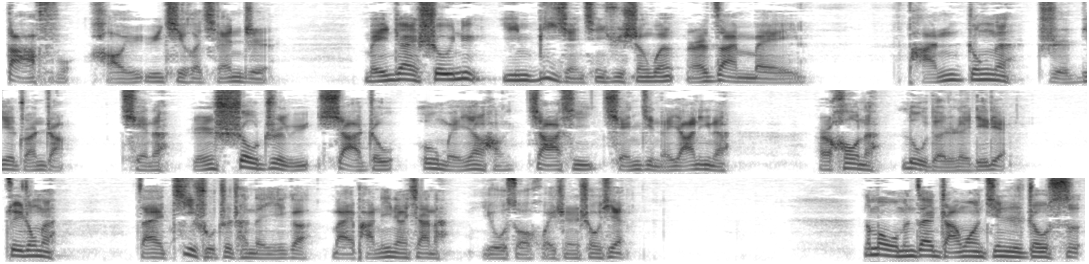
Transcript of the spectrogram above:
大幅好于预期和前值，美债收益率因避险情绪升温而在美。盘中呢止跌转涨，且呢仍受制于下周欧美央行加息前景的压力呢，而后呢录得日内低点，最终呢在技术支撑的一个买盘力量下呢有所回升受限。那么我们在展望今日周四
